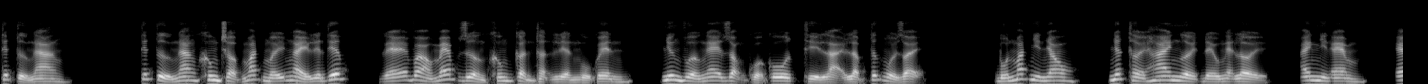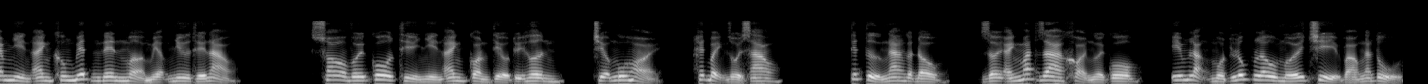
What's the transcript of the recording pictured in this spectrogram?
tiết tử ngang. Tiết tử ngang không chợp mắt mấy ngày liên tiếp, ghé vào mép giường không cẩn thận liền ngủ quên, nhưng vừa nghe giọng của cô thì lại lập tức ngồi dậy. Bốn mắt nhìn nhau, nhất thời hai người đều nghẹn lời, anh nhìn em, em nhìn anh không biết nên mở miệng như thế nào. So với cô thì nhìn anh còn tiểu tụy hơn, triệu ngu hỏi, hết bệnh rồi sao? Tiết tử ngang gật đầu, rời ánh mắt ra khỏi người cô, im lặng một lúc lâu mới chỉ vào ngăn tủ,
